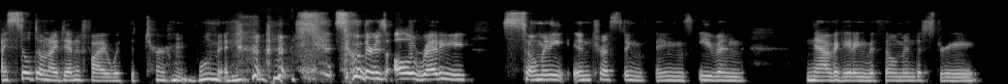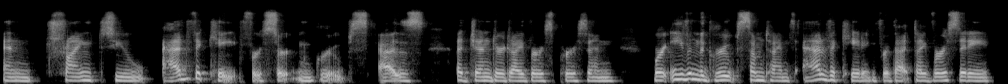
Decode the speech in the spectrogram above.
I still don't identify with the term woman. so there's already so many interesting things, even navigating the film industry and trying to advocate for certain groups as a gender diverse person, where even the groups sometimes advocating for that diversity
